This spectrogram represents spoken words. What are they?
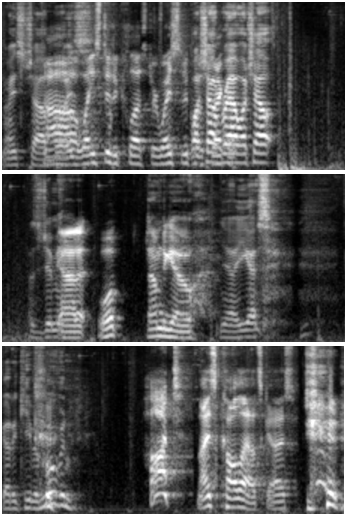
Nice job, Ah, boys. wasted a cluster. Wasted a Watch cluster. out, Brad. Watch out. That's Jimmy. Got it. Whoop. Time to go. Yeah, you guys got to keep it moving. Hot. Nice call outs, guys. Dude,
